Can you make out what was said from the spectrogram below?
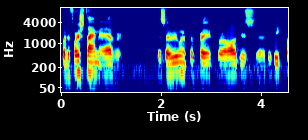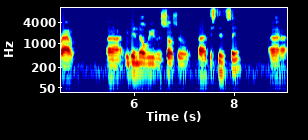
for the first time ever. So we weren't prepared for all this, uh, the big crowd. Uh, even though we were social uh, distancing, uh,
